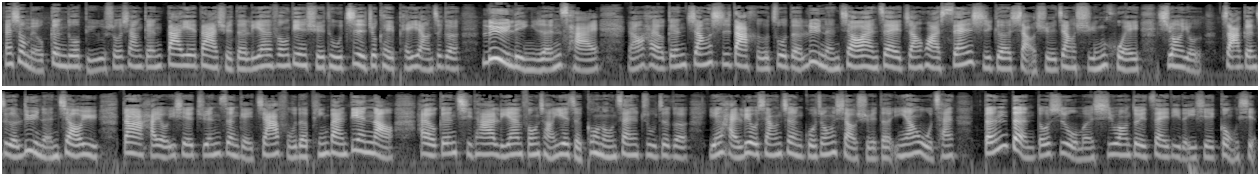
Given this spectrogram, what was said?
但是我们有更多，比如说像跟大业大学的离岸风电学徒制，就可以培养这个绿领人才，然后还有跟彰师大合作的绿能教案，在彰化三十个小学这样巡回，希望有扎根这个绿能教育。当然还有一些捐赠给家福的平板电脑，还有跟其他离岸风场业者。共同赞助这个沿海六乡镇国中小学的营养午餐等等，都是我们希望对在地的一些贡献。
